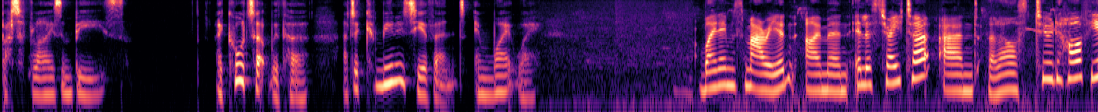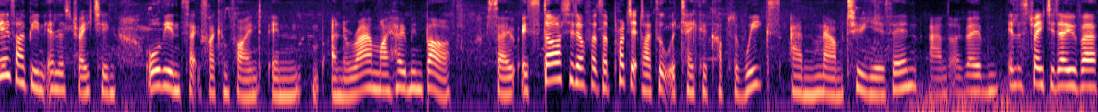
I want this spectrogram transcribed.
butterflies and bees. I caught up with her at a community event in Whiteway. My name's Marion. I'm an illustrator, and the last two and a half years I've been illustrating all the insects I can find in and around my home in Bath. So it started off as a project I thought would take a couple of weeks, and now I'm two years in, and I've um, illustrated over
